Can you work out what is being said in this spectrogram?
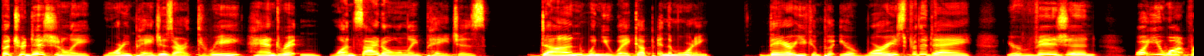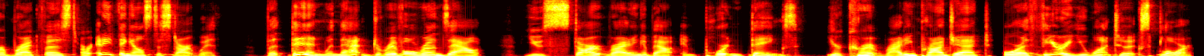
but traditionally, morning pages are three handwritten, one side only pages done when you wake up in the morning. There, you can put your worries for the day, your vision, what you want for breakfast, or anything else to start with. But then, when that drivel runs out, you start writing about important things your current writing project, or a theory you want to explore.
